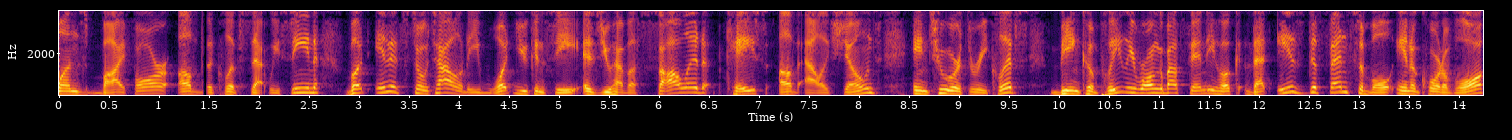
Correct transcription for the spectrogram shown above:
ones by far of the clips that we've seen, but in its totality, what you can see is you have a solid case of Alex Jones in two or three clips being completely wrong about Sandy Hook that is defensible in a court of law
